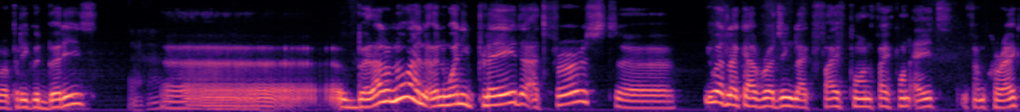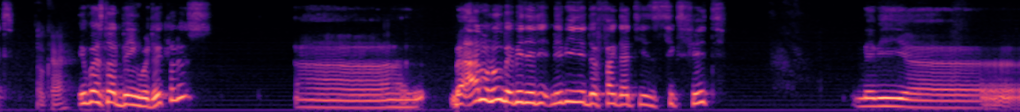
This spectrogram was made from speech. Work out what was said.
were pretty good buddies. Mm-hmm. Uh, but I don't know. And, and, when he played at first, uh, he was like averaging like 5.5.8, if I'm correct. Okay. He was not being ridiculous. Uh, but I don't know. Maybe they, maybe the fact that he's six feet, maybe uh,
